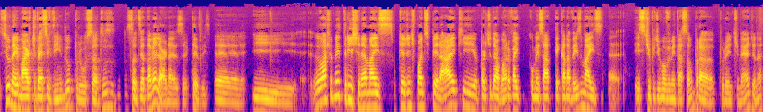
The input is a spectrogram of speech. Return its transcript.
se o Neymar tivesse vindo pro Santos, o Santos ia estar melhor, né? Certeza. É, e eu acho meio triste, né? Mas o que a gente pode esperar é que a partir de agora vai começar a ter cada vez mais é, esse tipo de movimentação para o Oriente Médio, né?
